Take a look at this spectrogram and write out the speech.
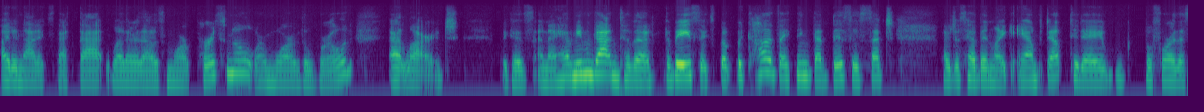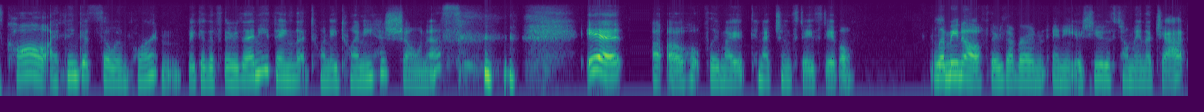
I did not expect that, whether that was more personal or more of the world at large because and I haven't even gotten to the the basics, but because I think that this is such I just have been like amped up today before this call. I think it's so important because if there's anything that 2020 has shown us, it uh-oh, hopefully my connection stays stable. let me know if there's ever an, any issue just tell me in the chat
